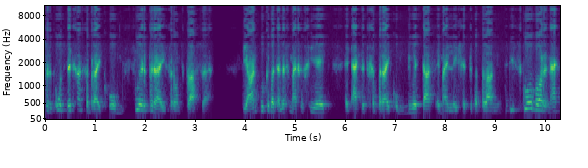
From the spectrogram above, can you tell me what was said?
sodat ons dit gaan gebruik om voorberei vir ons klasse die handboeke wat hulle vir my gegee het, het ek dit gebruik om notas en my lesse te beplan. Die skool waarin ek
